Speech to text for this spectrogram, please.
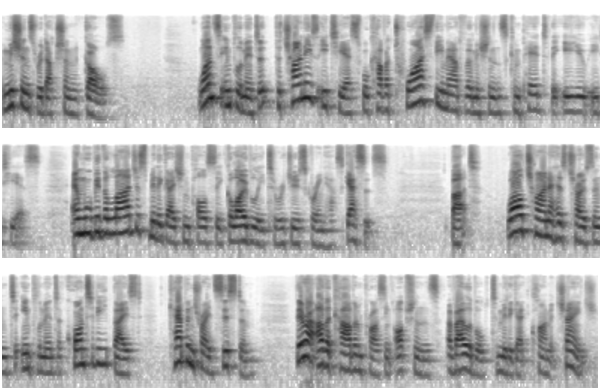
emissions reduction goals. Once implemented, the Chinese ETS will cover twice the amount of emissions compared to the EU ETS and will be the largest mitigation policy globally to reduce greenhouse gases. But while China has chosen to implement a quantity-based cap-and-trade system, there are other carbon pricing options available to mitigate climate change.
